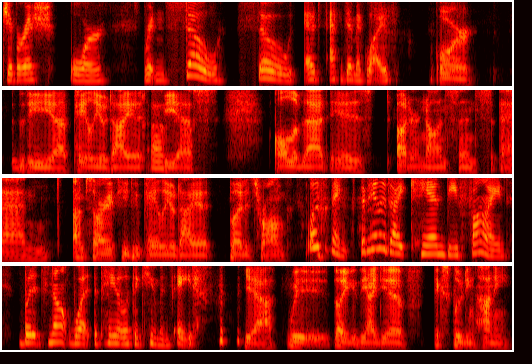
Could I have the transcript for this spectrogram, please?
gibberish or written so, so ed- academic wise. Or the uh, paleo diet Oh, BS. All of that is utter nonsense. And I'm sorry if you do paleo diet, but it's wrong. Well, that's the thing. The paleo diet can be fine, but it's not what the Paleolithic humans ate. Yeah, we like the idea of excluding honey.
